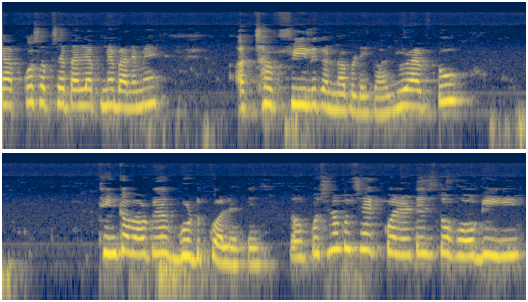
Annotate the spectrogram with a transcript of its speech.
आपको सबसे पहले अपने बारे में अच्छा फील करना पड़ेगा। You have to think about your good qualities तो कुछ ना कुछ एक क्वालिटीज़ तो होगी ही।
